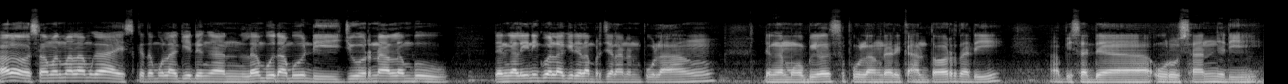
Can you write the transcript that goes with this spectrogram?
Halo, selamat malam guys. Ketemu lagi dengan Lembu Tambun di Jurnal Lembu. Dan kali ini gue lagi dalam perjalanan pulang dengan mobil sepulang dari kantor tadi. Habis ada urusan jadi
